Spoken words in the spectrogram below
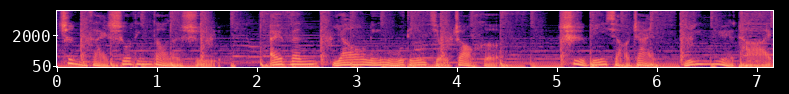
正在收听到的是 FM 幺零五点九兆赫，士兵小站音乐台。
